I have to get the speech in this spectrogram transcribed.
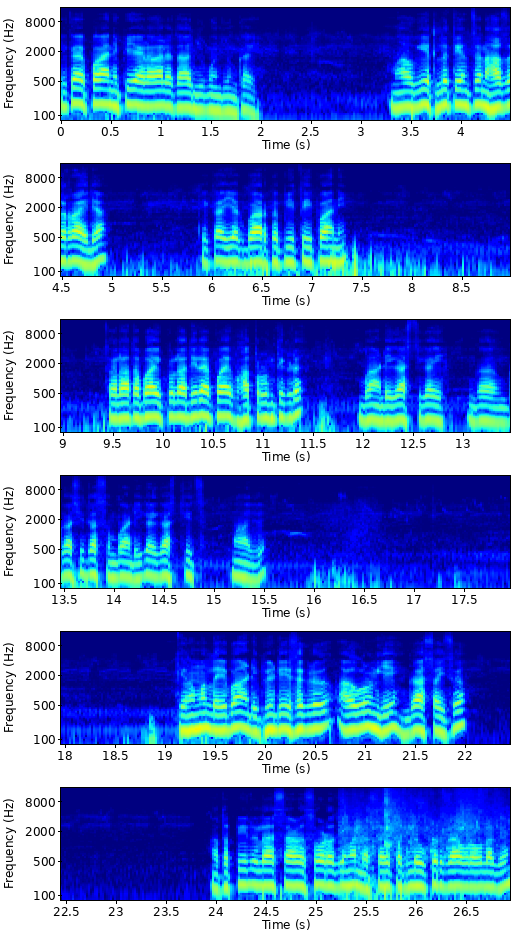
हे काय पाणी प्यायला आलं तर आजू काय? माव घेतलं त्यांचं हजर राहिल्या. ते काय एक बारकं पितही पाणी. चला आता बायकोला दिलाय पाईप हातरून तिकडं. भांडी घासती काही गा घाशीत असं भांडी काही घासतीच म्हणायचं. तिनं म्हणलं हे भांडी फिंडी सगळं आवरून घे घासायचं. आता पिलूला साळ सोडायचं म्हणलं स्वयंपाक लवकर आवरावं लागेल.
